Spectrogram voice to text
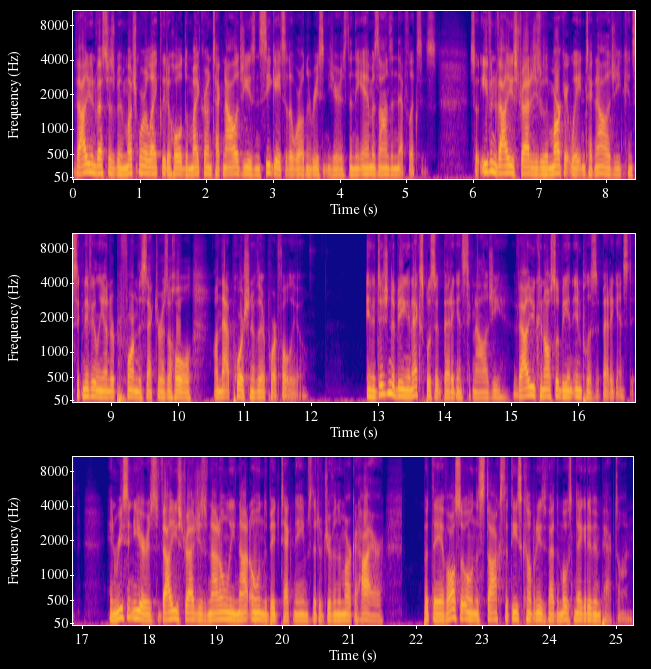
Value investors have been much more likely to hold the Micron Technologies and Seagates of the world in recent years than the Amazons and Netflixes. So even value strategies with a market weight in technology can significantly underperform the sector as a whole on that portion of their portfolio. In addition to being an explicit bet against technology, value can also be an implicit bet against it. In recent years, value strategies have not only not owned the big tech names that have driven the market higher, but they have also owned the stocks that these companies have had the most negative impact on.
